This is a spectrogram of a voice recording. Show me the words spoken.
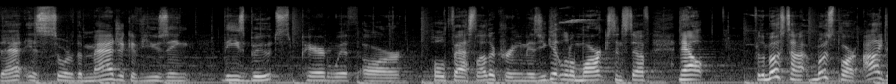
that is sort of the magic of using these boots paired with our hold fast leather cream is you get little marks and stuff. Now, for the most time, most part, I like,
